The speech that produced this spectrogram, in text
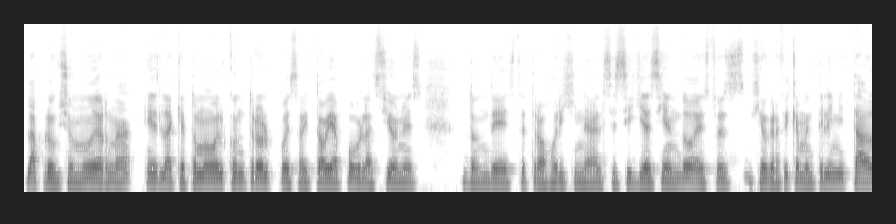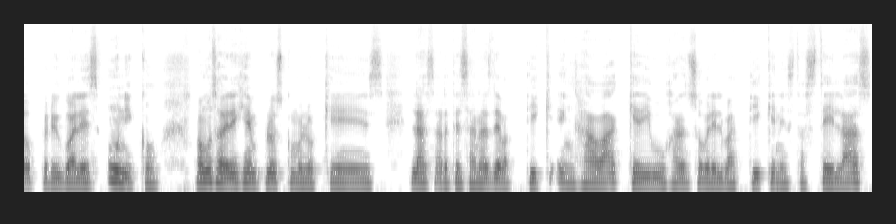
la producción moderna es la que ha tomado el control, pues hay todavía poblaciones donde este trabajo original se sigue haciendo. Esto es geográficamente limitado, pero igual es único. Vamos a ver ejemplos como lo que es las artesanas de batik en Java que dibujan sobre el batik en estas telas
